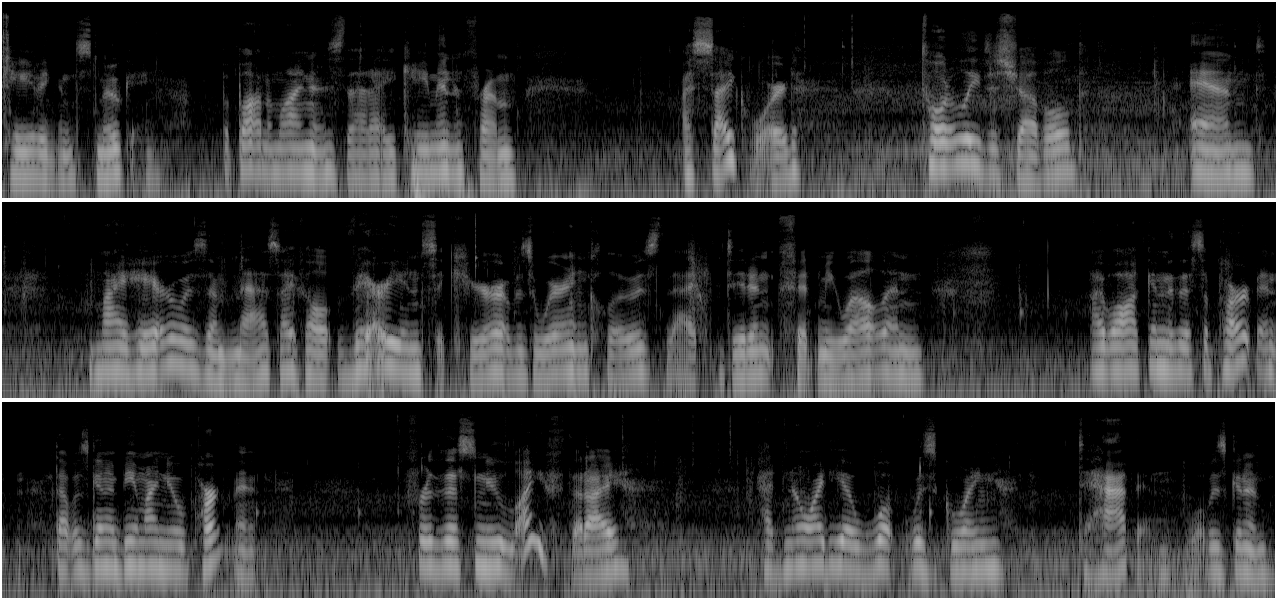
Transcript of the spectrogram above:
caving and smoking. But bottom line is that I came in from a psych ward, totally disheveled, and my hair was a mess. I felt very insecure. I was wearing clothes that didn't fit me well, and I walk into this apartment that was going to be my new apartment for this new life that I had no idea what was going to happen, what was going to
